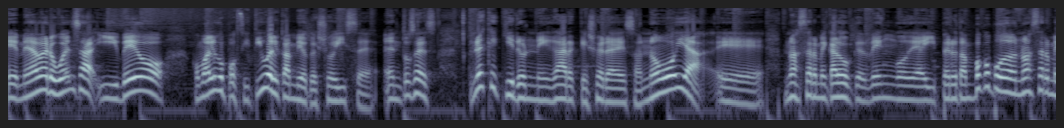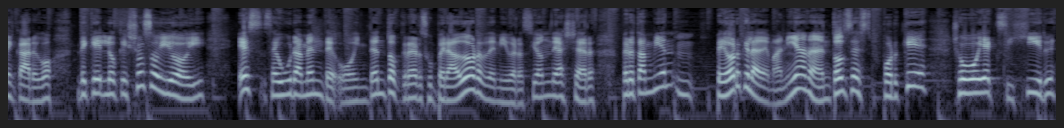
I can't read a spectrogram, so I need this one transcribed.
Eh, me da vergüenza y veo como algo positivo el cambio que yo hice. Entonces, no es que quiero negar que yo era eso. No voy a eh, no hacerme cargo que vengo de ahí. Pero tampoco puedo no hacerme cargo de que lo que yo soy hoy es seguramente, o intento creer, superador de mi versión de ayer, pero también mm, peor que la de mañana. Entonces, ¿por qué yo voy a exigir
